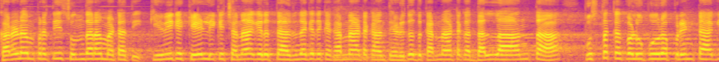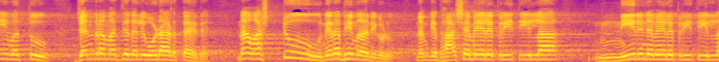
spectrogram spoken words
ಕರ್ಣಂ ಪ್ರತಿ ಸುಂದರ ಮಠತಿ ಕಿವಿಗೆ ಕೇಳಲಿಕ್ಕೆ ಚೆನ್ನಾಗಿರುತ್ತೆ ಅದನ್ನ ಇದಕ್ಕೆ ಕರ್ನಾಟಕ ಅಂತ ಹೇಳಿದ್ದು. ಅದು ಕರ್ನಾಟಕದಲ್ಲ ಅಂತ ಪುಸ್ತಕಗಳು ಪೂರ ಪ್ರಿಂಟ್ ಆಗಿ ಇವತ್ತು ಜನರ ಮಧ್ಯದಲ್ಲಿ ಓಡಾಡ್ತಾ ಇದೆ. ನಾವು ಅಷ್ಟು ನಿರಭಿಮಾನಿಗಳು. ನಮಗೆ ಭಾಷೆ ಮೇಲೆ ಪ್ರೀತಿ ಇಲ್ಲ, ನೀರಿನ ಮೇಲೆ ಪ್ರೀತಿ ಇಲ್ಲ,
